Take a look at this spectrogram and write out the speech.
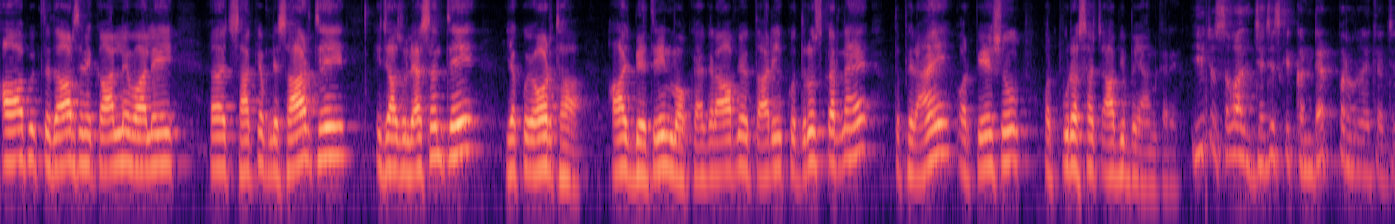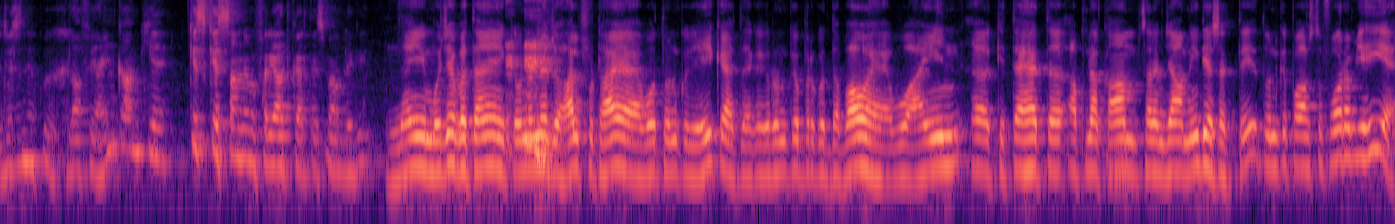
आप इकतदार से निकालने वाले साकिब निसार थे, इजाजुल हसन थे या कोई और था? आज बेहतरीन मौका है। अगर आपने तारीख को दुरुस्त करना है तो फिर आएँ और पेश हों और पूरा सच आप भी बयान करें। ये जो सवाल जजेस के कंडक्ट पर हो रहे थे जजेस ने कोई खिलाफ आइन काम किया है? किस किसके सामने वो फरियाद करते इस मामले की? नहीं मुझे बताएँ कि उन्होंने जो हल्फ उठाया है वो तो उनको यही कहता है कि अगर उनके ऊपर कोई दबाव है वो आइन के तहत अपना काम सर अंजाम नहीं दे सकते तो उनके पास तो फॉरम यही है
